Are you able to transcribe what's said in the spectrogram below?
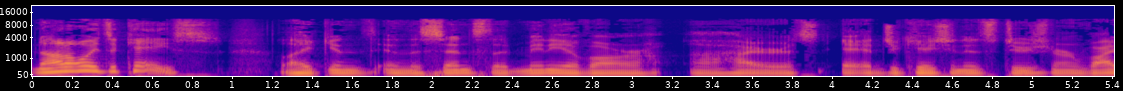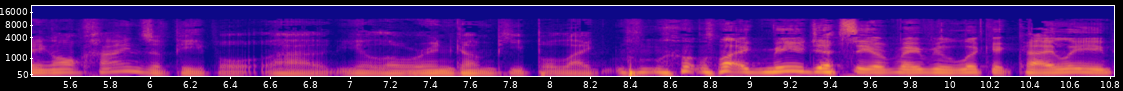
not always the case. Like in in the sense that many of our uh, higher education institutions are inviting all kinds of people, uh, you know, lower income people like like me, Jesse, or maybe look at Kylene,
